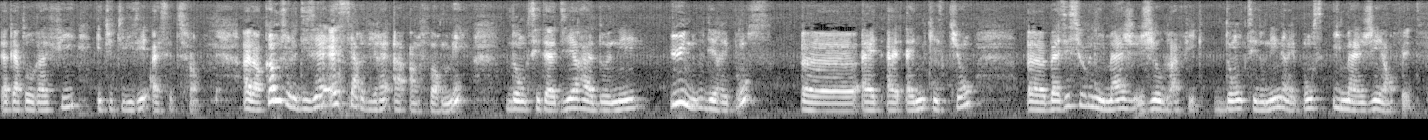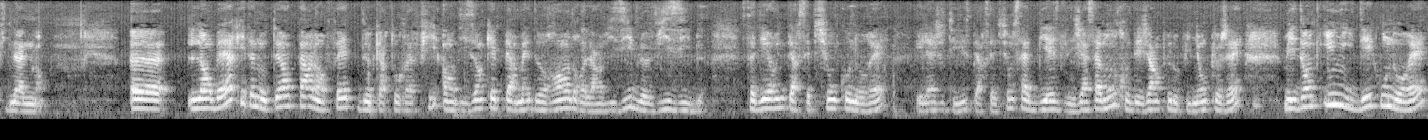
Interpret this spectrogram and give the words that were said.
La cartographie est utilisée à cette fin. Alors, comme je le disais, elle servirait à informer, donc c'est-à-dire à donner une ou des réponses euh, à, à- à une question euh, basée sur une image géographique. Donc, c'est donner une réponse imagée, en fait, finalement. Euh, Lambert, qui est un auteur, parle en fait de cartographie en disant qu'elle permet de rendre l'invisible visible, c'est-à-dire une perception qu'on aurait, et là j'utilise perception, ça biaise déjà, ça montre déjà un peu l'opinion que j'ai, mais donc une idée qu'on aurait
